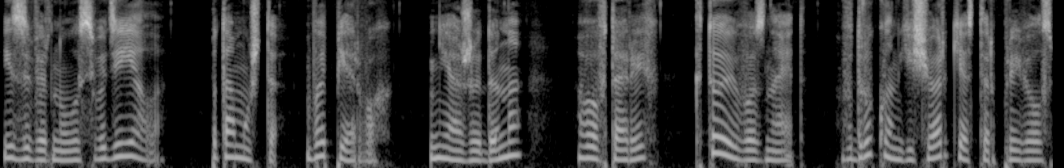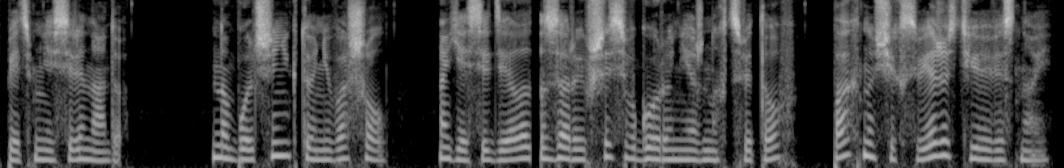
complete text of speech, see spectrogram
и завернулась в одеяло, потому что, во-первых, неожиданно, во-вторых, кто его знает, вдруг он еще оркестр привел спеть мне серенаду. Но больше никто не вошел, а я сидела, зарывшись в гору нежных цветов, пахнущих свежестью и весной,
